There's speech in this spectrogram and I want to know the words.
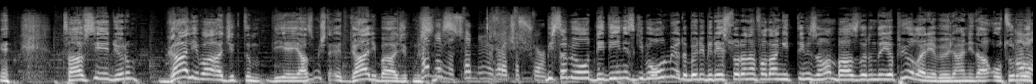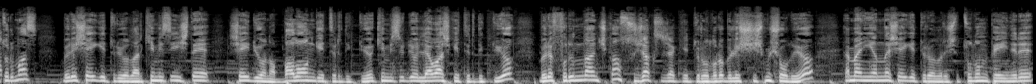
tavsiye ediyorum. Galiba acıktım diye yazmış da evet galiba acıkmışsınız. Hepimiz hepimiz açız şu an. Biz tabii o dediğiniz gibi olmuyor da böyle bir restorana falan gittiğimiz zaman bazılarında yapıyorlar ya böyle hani daha oturur Evet. oturmaz böyle şey getiriyorlar. Kimisi işte şey diyor ona balon getirdik diyor. Kimisi diyor lavaş getirdik diyor. Böyle fırından çıkan sıcak sıcak getiriyorlar. O böyle şişmiş oluyor. Hemen yanına şey getiriyorlar işte tulum peyniri.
